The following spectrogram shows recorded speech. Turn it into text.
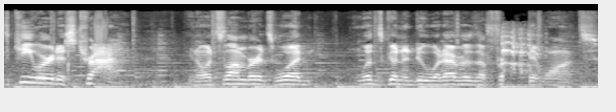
The keyword is try. You know, it's lumber, it's wood. Wood's gonna do whatever the it wants.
